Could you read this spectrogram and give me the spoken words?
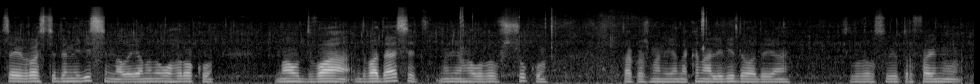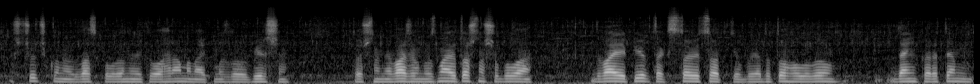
Цей в рості 1,8, але я минулого року мав 2,10, на нього ловив щуку. Також в мене є на каналі відео, де я зловив свою трофейну щучку на 2,5 кг, навіть можливо більше. Точно не важив, але знаю точно, що була 2,5 так 100%, бо я до того ловив день перед тим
